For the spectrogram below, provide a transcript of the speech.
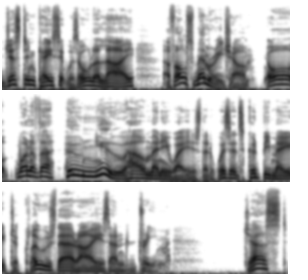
just in case it was all a lie, a false memory charm, or one of the who knew how many ways that wizards could be made to close their eyes and dream. Just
